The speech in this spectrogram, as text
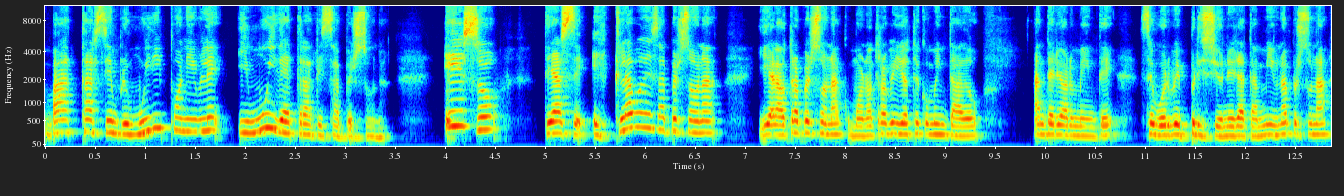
va a estar siempre muy disponible y muy detrás de esa persona. Eso te hace esclavo de esa persona y a la otra persona, como en otros vídeos te he comentado, anteriormente, se vuelve prisionera también. Una persona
